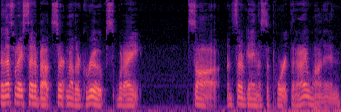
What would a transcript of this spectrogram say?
And that's what I said about certain other groups. What I saw instead of getting the support that I wanted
